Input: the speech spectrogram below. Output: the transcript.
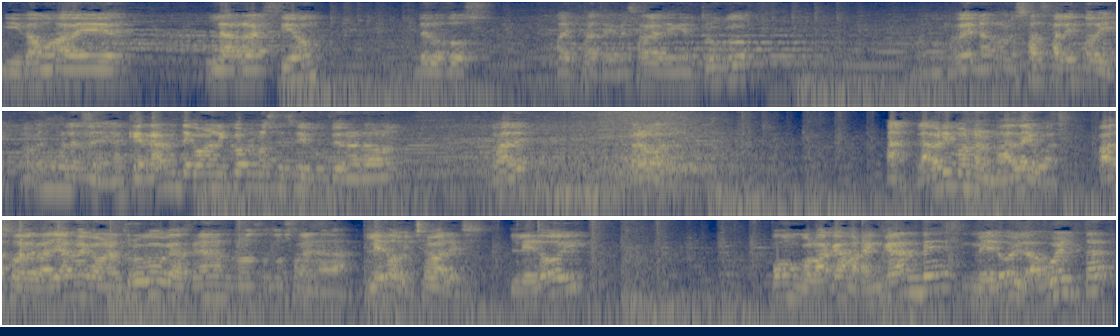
Y vamos a ver la reacción de los dos. Ahí, espérate, que me sale bien el truco. Vamos a ver, no, me está saliendo bien, no me está saliendo bien. Aunque realmente con el icono no sé si funcionará o no. Vale, pero bueno. Ah, la abrimos normal, da igual. Paso de rayarme con el truco que al final no, no sale nada. Le doy, chavales. Le doy. Pongo la cámara en grande, me doy la vuelta,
